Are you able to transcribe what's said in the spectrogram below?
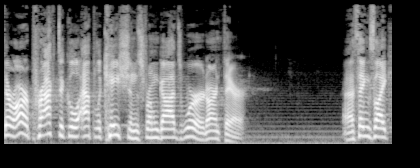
There are practical applications from God's Word, aren't there? Uh, things like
